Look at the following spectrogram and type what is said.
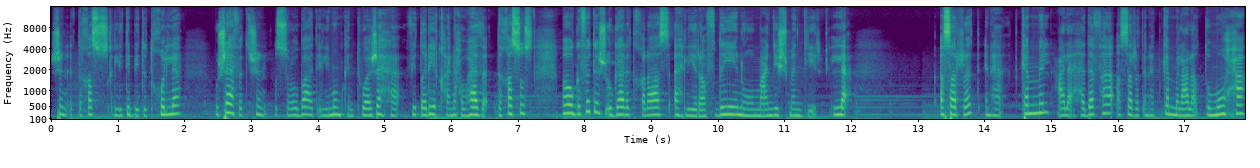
شن التخصص اللي تبي تدخله وشافت شن الصعوبات اللي ممكن تواجهها في طريقها نحو هذا التخصص ما وقفتش وقالت خلاص أهلي رافضين وما عنديش مندير لا. أصرت إنها تكمل على هدفها أصرت إنها تكمل على طموحها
